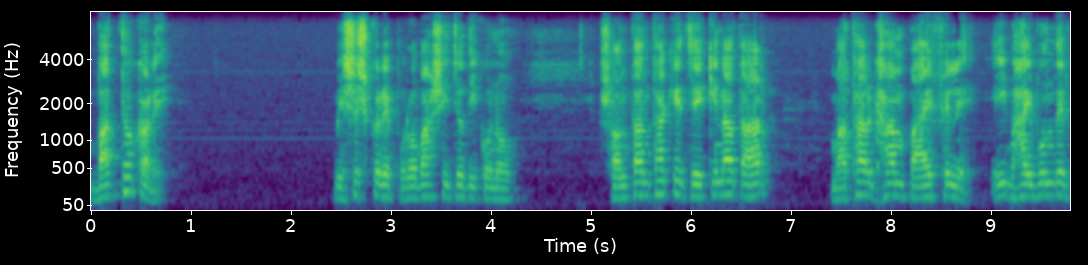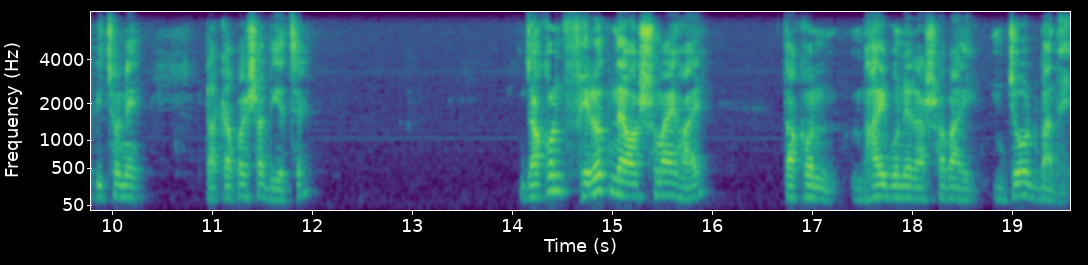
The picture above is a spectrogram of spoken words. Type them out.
বাধ্য করে। বিশেষ করে প্রবাসী যদি কোনো সন্তান থাকে যে কিনা তার মাথার ঘাম পায়ে ফেলে, এই ভাই বোনদের পিছনে টাকা পয়সা দিয়েছে। যখন ফেরত নেওয়ার সময় হয়, তখন ভাই বোনেরা সবাই জোট বাঁধে।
